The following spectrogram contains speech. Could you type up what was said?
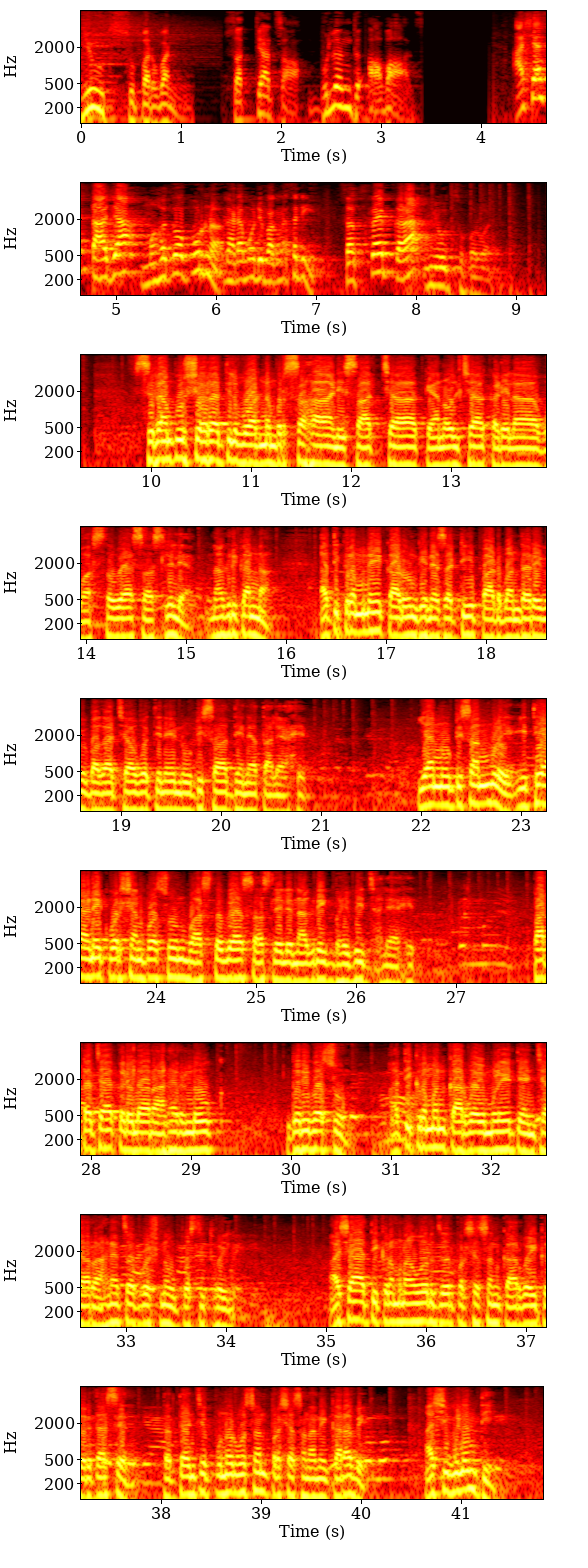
News super one सत्याचा बुलंद आवाज. अशाच ताज्या महत्त्वपूर्ण घडामोडी बघण्यासाठी सबस्क्राईब करा न्यूज सुपर वन श्रीरामपूर शहरातील वॉर्ड नंबर सहा आणि सातच्या कॅनॉलच्या कडेला वास्तव्यास असलेल्या नागरिकांना अतिक्रमणे काढून घेण्यासाठी पाटबंधारे विभागाच्या वतीने नोटिसा देण्यात आल्या आहेत. या नोटिसांमुळे इथे अनेक वर्षांपासून वास्तव्यास असलेले नागरिक भयभीत झाले आहेत. पाटाच्या कडेला राहणारे लोक गरीब असून अतिक्रमण कारवाईमुळे त्यांच्या राहण्याचा प्रश्न उपस्थित होईल. अशा अतिक्रमणावर जर प्रशासन कारवाई करीत असेल तर त्यांचे पुनर्वसन प्रशासनाने करावे अशी विनंती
